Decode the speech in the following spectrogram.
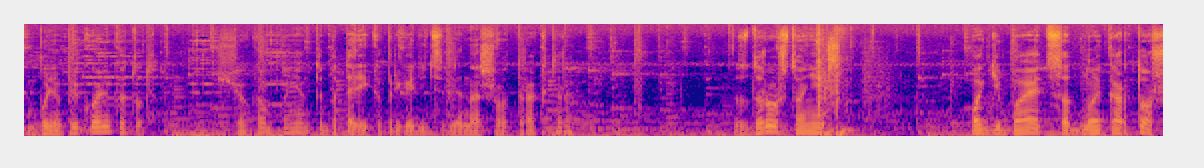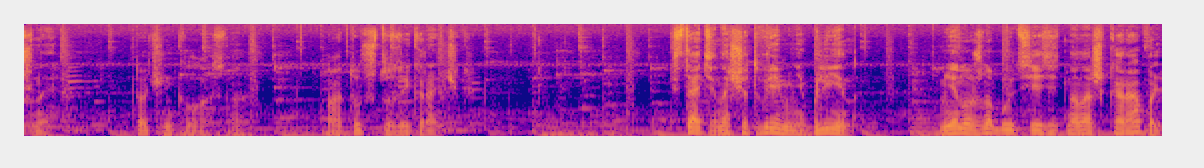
Блин, прикольненько тут. Еще компоненты. Батарейка пригодится для нашего трактора. Здорово, что они погибают с одной картошины. Это очень классно. А тут что за экранчик? Кстати, насчет времени, блин. Мне нужно будет съездить на наш корабль.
